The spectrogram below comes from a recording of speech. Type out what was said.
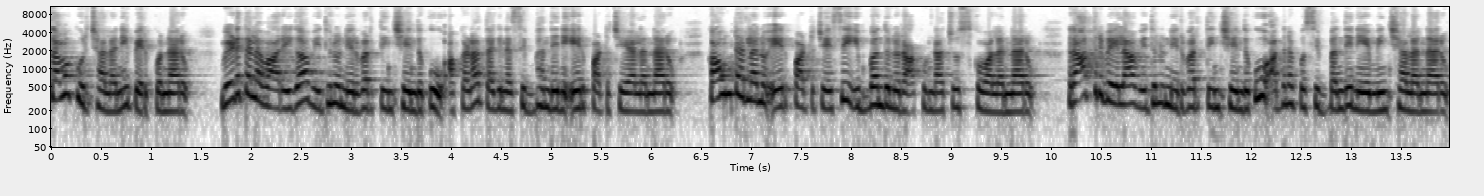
సమకూర్చాలని పేర్కొన్నారు. విడతల వారీగా విధులు నిర్వర్తించేందుకు అక్కడ తగిన సిబ్బందిని ఏర్పాటు చేయాలన్నారు. కౌంటర్లను ఏర్పాటు చేసి ఇబ్బందులు రాకుండా చూసుకోవాలన్నారు. రాత్రివేళ విధులు నిర్వర్తించేందుకు అదనపు సిబ్బంది నియమించాలన్నారు.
